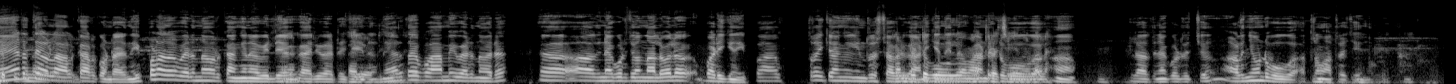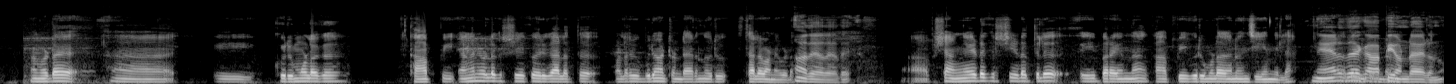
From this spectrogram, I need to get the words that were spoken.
നേരത്തെ ഉള്ള. ആൾക്കാർക്കുണ്ടായിരുന്നു. ഇപ്പോഴത് വരുന്നവർക്ക് അങ്ങനെ വലിയ കാര്യമായിട്ട് ചെയ്ത് നേരത്തെ ഫാമിൽ വരുന്നവര് അതിനെക്കുറിച്ച് നല്ലപോലെ പഠിക്കുന്നു. ഇപ്പം അത്രയ്ക്ക് അങ്ങ് ഇൻട്രസ്റ്റ് അവർ കാണിക്കുന്നില്ല. കണ്ടിട്ട് പോവുക. ആ. എല്ലാത്തിനെ കുറിച്ച് അറിഞ്ഞുകൊണ്ട് പോവുക. അത്ര മാത്രമേ ചെയ്യുന്നുള്ളൂ. നമ്മുടെ ഈ കുരുമുളക് കാപ്പി അങ്ങനെയുള്ള കൃഷിയൊക്കെ ഒരു കാലത്ത് വളരെ വിപുലമായിട്ടുണ്ടായിരുന്ന ഒരു സ്ഥലമാണ് ഇവിടെ. അതെ അതെ അതെ. പക്ഷെ അങ്ങയുടെ കൃഷിയിടത്തിൽ ഈ പറയുന്ന കാപ്പി കുരുമുളക് അങ്ങനെയൊന്നും ചെയ്യുന്നില്ല. നേരത്തെ കാപ്പി ഉണ്ടായിരുന്നു.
